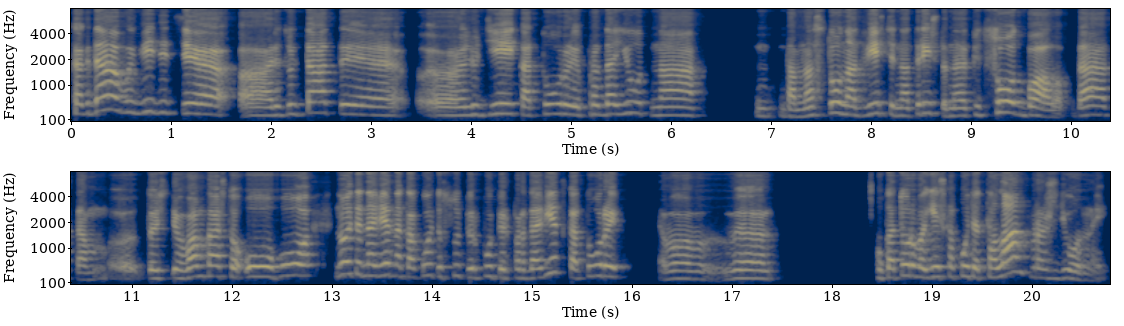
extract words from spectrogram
Когда вы видите а, результаты э, людей, которые продают на, там, на 100, на 200, на 300, на 500 баллов, да, там, э, то есть вам кажется, ого, ну это, наверное, какой-то супер-пупер продавец, который, у которого есть какой-то талант врожденный,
